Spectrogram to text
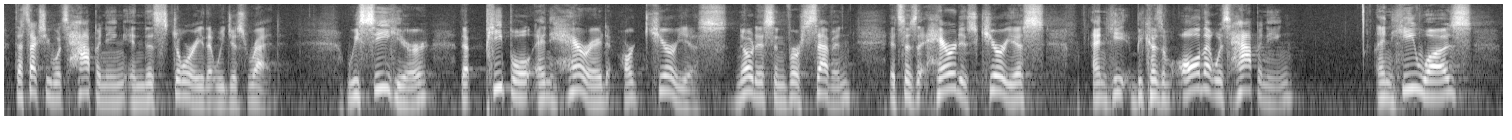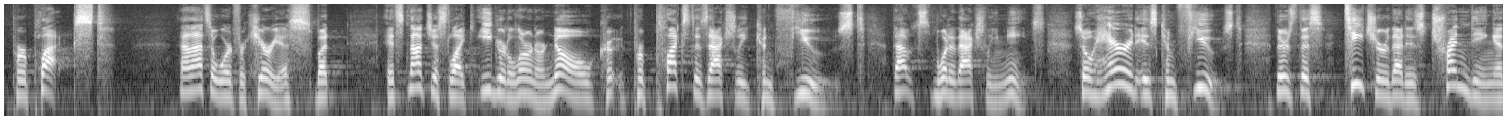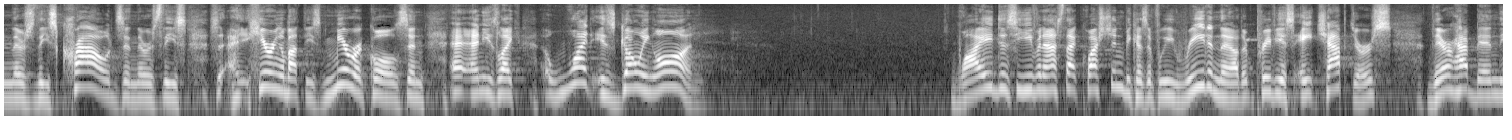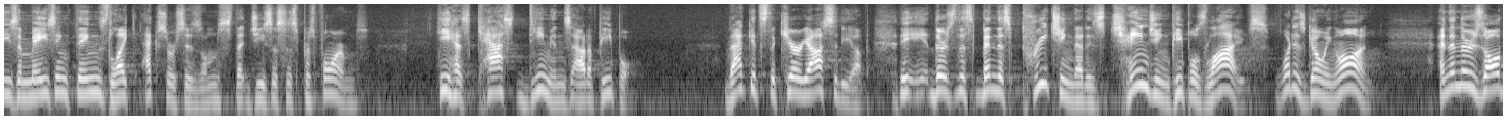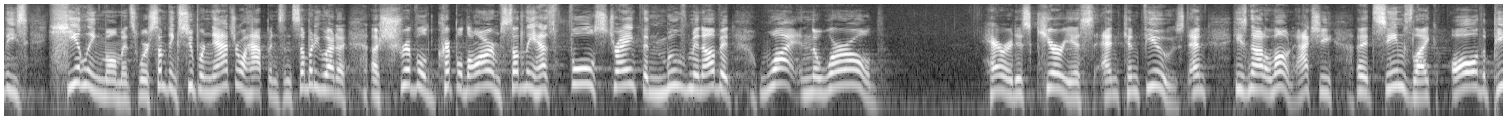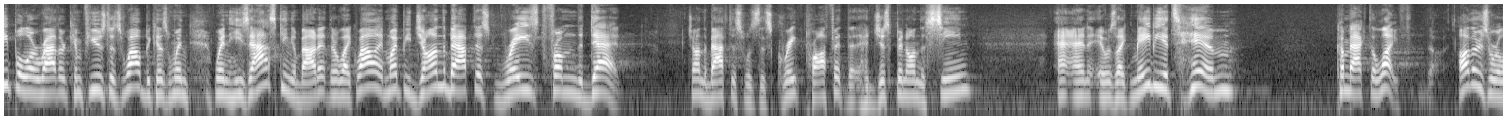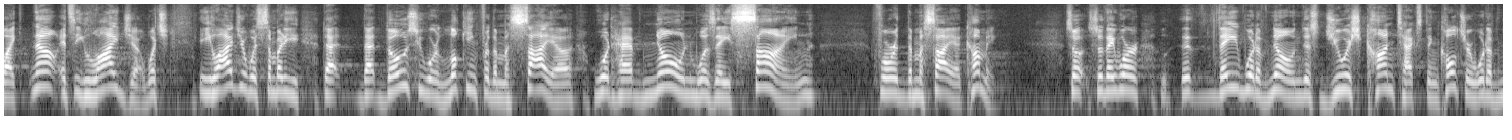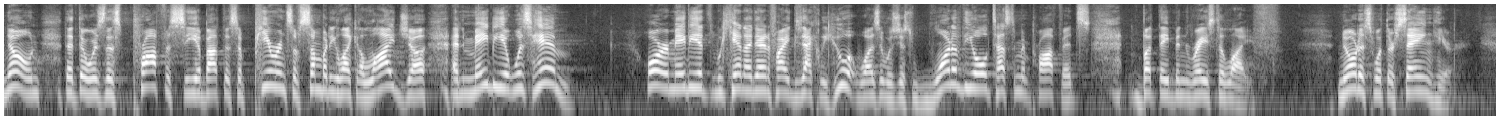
That's actually what's happening in this story that we just read. We see here that people and Herod are curious. Notice in verse 7, it says that Herod is curious and he because of all that was happening and he was perplexed. Now that's a word for curious, but it's not just like eager to learn or know. Perplexed is actually confused. That's what it actually means. So Herod is confused. There's this teacher that is trending, and there's these crowds, and there's these hearing about these miracles, and, and he's like, What is going on? Why does he even ask that question? Because if we read in the other previous eight chapters, there have been these amazing things like exorcisms that Jesus has performed. He has cast demons out of people. That gets the curiosity up. There's this, been this preaching that is changing people's lives. What is going on? And then there's all these healing moments where something supernatural happens and somebody who had a, a, shriveled, crippled arm suddenly has full strength and movement of it. What in the world? Herod is curious and confused. And he's not alone. Actually, it seems like all the people are rather confused as well because when, when he's asking about it, they're like, well, it might be John the Baptist raised from the dead. John the Baptist was this great prophet that had just been on the scene. And it was like, maybe it's him come back to life. Others were like, no, it's Elijah, which Elijah was somebody that, that those who were looking for the Messiah would have known was a sign for the Messiah coming. So, so they, were, they would have known, this Jewish context and culture would have known that there was this prophecy about this appearance of somebody like Elijah, and maybe it was him. Or maybe we can't identify exactly who it was. It was just one of the Old Testament prophets, but they've been raised to life. Notice what they're saying here.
